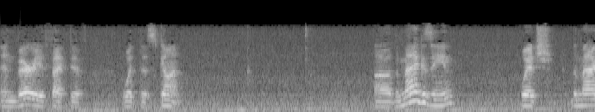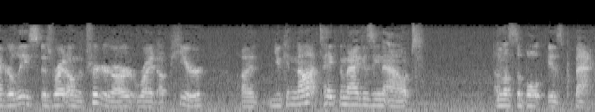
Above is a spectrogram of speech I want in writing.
and very effective with this gun. Uh, the magazine, which the mag release is right on the trigger guard, right up here, uh, you cannot take the magazine out unless the bolt is back.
